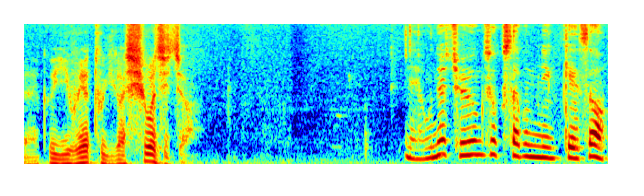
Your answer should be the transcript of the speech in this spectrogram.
예, 그 이후에 두기가 쉬워지죠. 네, 오늘 조영숙 사범님께서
